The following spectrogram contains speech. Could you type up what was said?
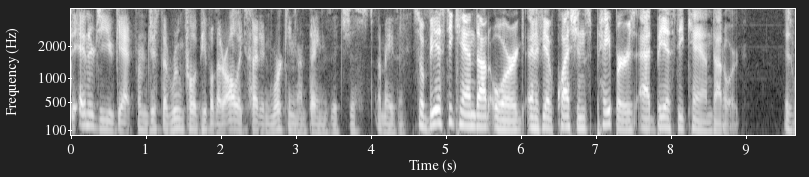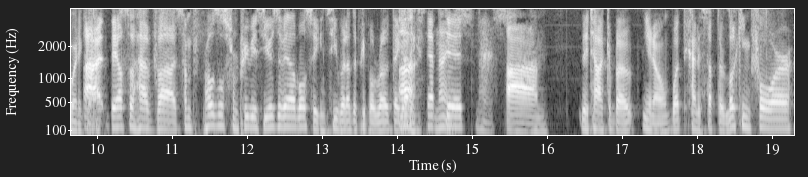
the energy you get from just a room full of people that are all excited and working on things. It's just amazing. So bsdcan.org, and if you have questions, papers at bsdcan.org is where to go. Uh, they also have uh, some proposals from previous years available, so you can see what other people wrote They got ah, accepted. Nice, nice. Um, they talk about you know what kind of stuff they're looking for,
